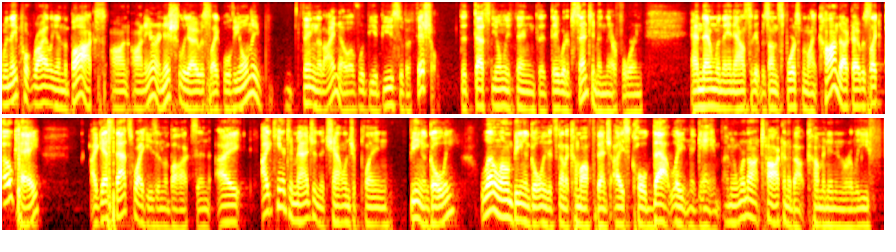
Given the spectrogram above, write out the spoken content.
when they put Riley in the box on, on air initially, I was like, well, the only thing that I know of would be abusive official that that's the only thing that they would have sent him in there for. And and then when they announced that it was unsportsmanlike conduct, I was like, okay, I guess that's why he's in the box. And I I can't imagine the challenge of playing being a goalie, let alone being a goalie that's going to come off the bench ice cold that late in the game. I mean, we're not talking about coming in in relief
